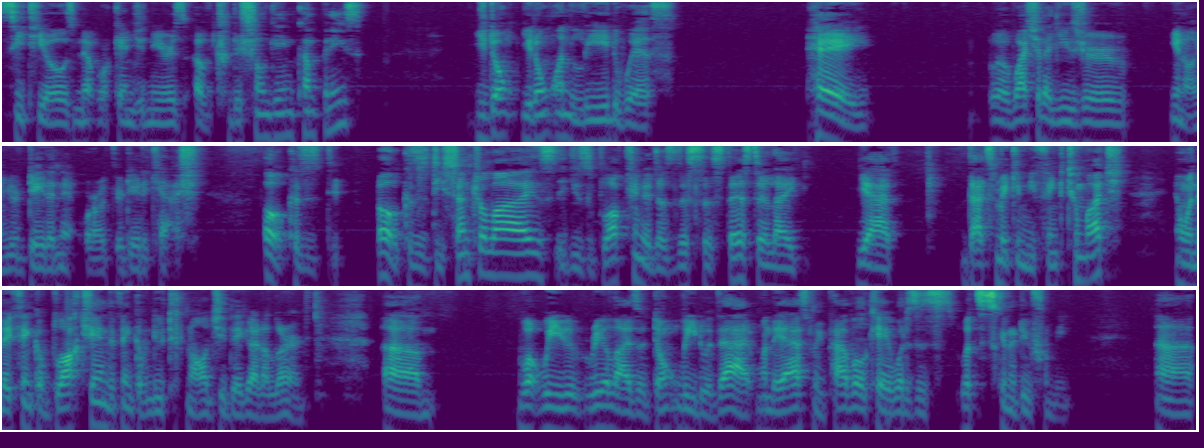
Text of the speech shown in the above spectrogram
CTOs, network engineers of traditional game companies, you don't you don't want to lead with hey, well, why should I use your you know your data network, your data cache? Oh, because it's oh because it's decentralized. It uses blockchain. It does this, this, this. They're like, yeah, that's making me think too much. And when they think of blockchain, they think of new technology they got to learn. Um, what we realize is don't lead with that. When they ask me, Pavel, okay, what is this? What's this going to do for me? Uh,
